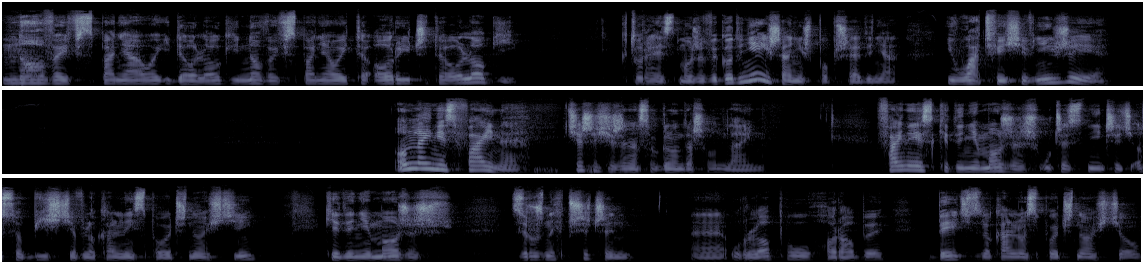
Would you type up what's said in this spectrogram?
nowej, wspaniałej ideologii, nowej, wspaniałej teorii czy teologii, która jest może wygodniejsza niż poprzednia i łatwiej się w niej żyje. Online jest fajne. Cieszę się, że nas oglądasz online. Fajne jest, kiedy nie możesz uczestniczyć osobiście w lokalnej społeczności, kiedy nie możesz z różnych przyczyn e, urlopu, choroby być z lokalną społecznością.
